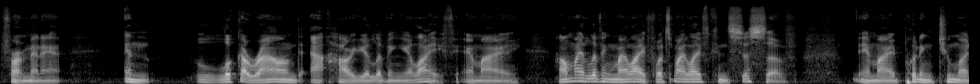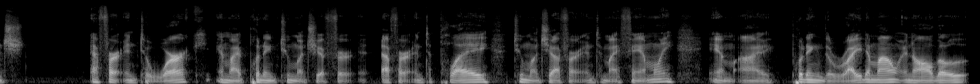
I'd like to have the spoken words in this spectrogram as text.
for a minute and look around at how you're living your life. Am I how am I living my life? What's my life consists of? Am I putting too much effort into work? Am I putting too much effort effort into play? Too much effort into my family? Am I putting the right amount in all those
